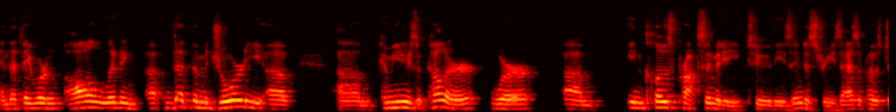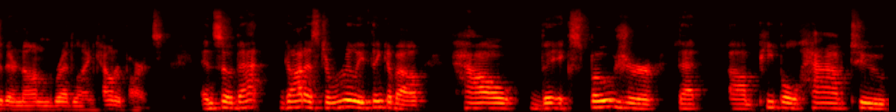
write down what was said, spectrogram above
and that they were all living, uh, that the majority of um, communities of color were um, in close proximity to these industries as opposed to their non-red line counterparts. And so that got us to really think about how the exposure that um, people have to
